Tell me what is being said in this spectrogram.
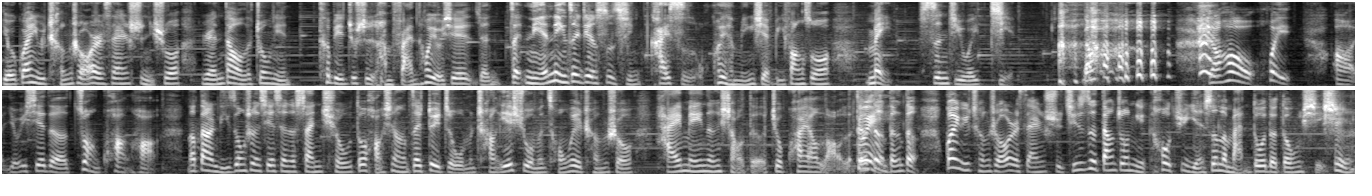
有关于成熟二三事。你说人到了中年，特别就是很烦，会有一些人在年龄这件事情开始会很明显，比方说妹升级为姐，然后会。啊、呃，有一些的状况哈，那当然李宗盛先生的山丘都好像在对着我们唱，也许我们从未成熟，还没能晓得就快要老了，等等等等。关于成熟二三事，其实这当中你后续衍生了蛮多的东西，是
